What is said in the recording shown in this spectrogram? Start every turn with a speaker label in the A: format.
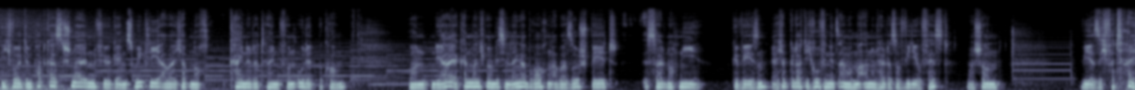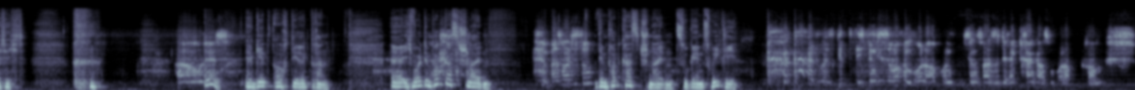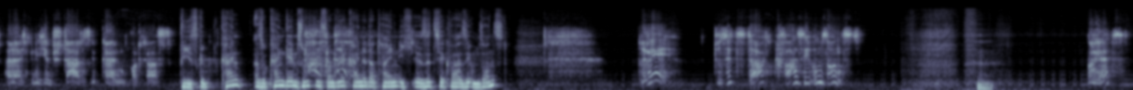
A: Ich wollte den Podcast schneiden für Games Weekly, aber ich habe noch keine Dateien von Udit bekommen. Und ja, er kann manchmal ein bisschen länger brauchen, aber so spät ist halt noch nie gewesen. Ja, ich habe gedacht, ich rufe ihn jetzt einfach mal an und halte das auf Video fest. Mal schauen, wie er sich verteidigt.
B: Hallo, Udit.
A: Oh, er geht auch direkt dran. Äh, ich wollte den Podcast schneiden.
B: Was wolltest du?
A: Den Podcast schneiden zu Games Weekly.
B: Urlaub und beziehungsweise direkt krank aus dem Urlaub gekommen. Alter, ich bin nicht im Start. Es gibt keinen Podcast.
A: Wie, es gibt kein, also kein Games Weekly von dir, keine Dateien. Ich äh, sitze hier quasi umsonst.
B: René, du sitzt da quasi umsonst.
A: Hm.
B: Und jetzt?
